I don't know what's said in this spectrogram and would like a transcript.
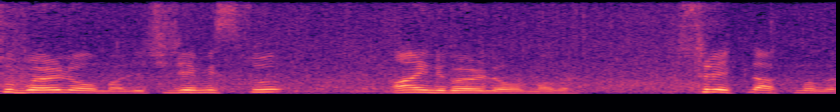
Su böyle olmalı. İçeceğimiz su aynı böyle olmalı. Sürekli akmalı.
